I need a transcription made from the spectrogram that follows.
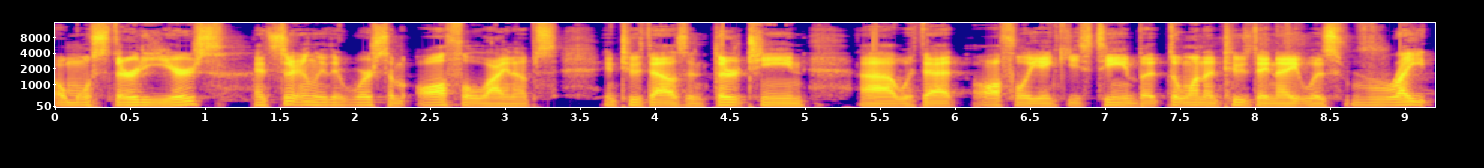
almost 30 years. And certainly there were some awful lineups in 2013 uh, with that awful Yankees team, but the one on Tuesday night was right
